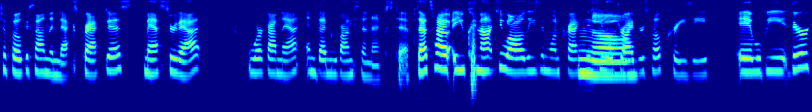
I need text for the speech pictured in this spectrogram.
to focus on the next practice, master that, work on that, and then move on to the next tip. That's how you cannot do all these in one practice. You will drive yourself crazy. It will be there are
